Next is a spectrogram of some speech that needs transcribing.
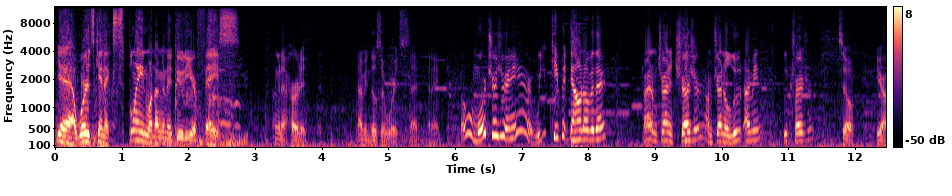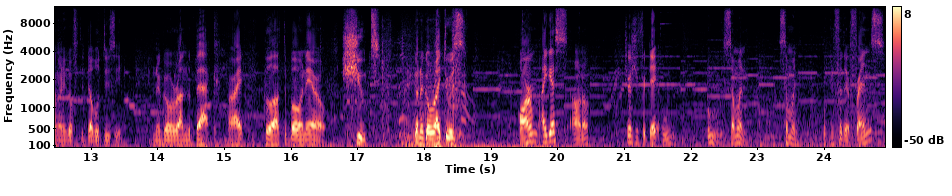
yeah, words can't explain what I'm gonna do to your face. I'm gonna hurt it. I mean, those are words that, that I... Oh, more treasure in here. Will you keep it down over there? All right, I'm trying to treasure. I'm trying to loot, I mean. Loot treasure. So, here, I'm gonna go for the double doozy. I'm gonna go around the back, all right? Pull out the bow and arrow. Shoot. Gonna go right through his arm, I guess? I don't know. Treasure for day. Ooh. Ooh, someone. Someone looking for their friends?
